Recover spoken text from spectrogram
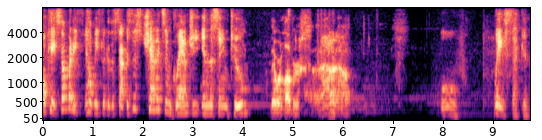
okay? Somebody help me figure this out. Is this Chenix and Granji in the same tomb? They were lovers. I don't know. Ooh, wait a second.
